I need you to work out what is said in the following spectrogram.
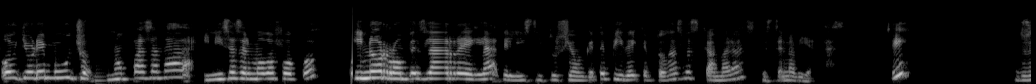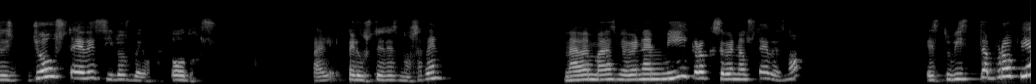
o lloré mucho, no pasa nada, inicias el modo foco y no rompes la regla de la institución que te pide que todas las cámaras estén abiertas, ¿sí? Entonces, yo ustedes sí los veo, a todos, ¿vale? Pero ustedes no se ven. Nada más me ven a mí, creo que se ven a ustedes, ¿no? Es tu vista propia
